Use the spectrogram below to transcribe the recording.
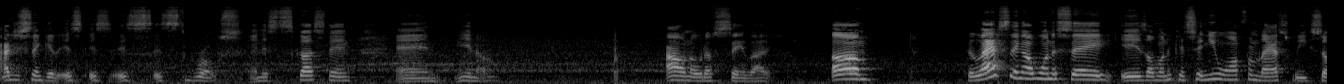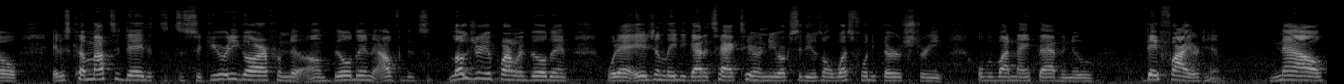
I just think it, it's, it's, it's, it's gross and it's disgusting, and you know, I don't know what else to say about it. Um. The last thing I want to say is I want to continue on from last week. So it has come out today that the security guard from the um, building, the luxury apartment building, where that Asian lady got attacked here in New York City, it was on West 43rd Street, over by 9th Avenue. They fired him. Now,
